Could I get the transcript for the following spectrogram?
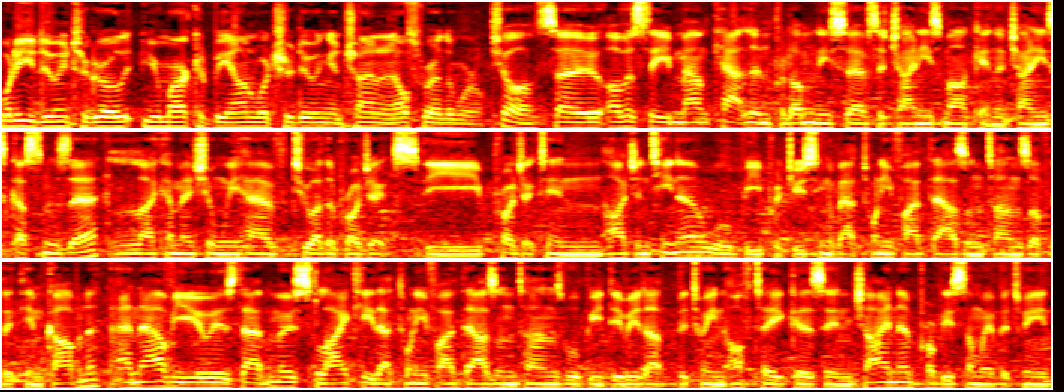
What are you doing to grow your market beyond what you're doing in China and elsewhere in the world? Sure. So obviously Mount Cattlin predominantly serves the Chinese market and the Chinese customers there. Like I mentioned, we have two other projects. The project in Argentina will be producing about 25,000 tons of lithium carbonate. And our view is that most likely that 25,000 tons will be divvied up between off-takers in China, probably somewhere between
